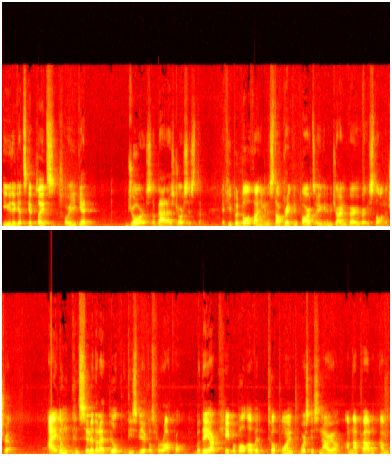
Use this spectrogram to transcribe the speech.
you either get skid plates or you get drawers, a badass drawer system. If you put both on, you're gonna start breaking parts or you're gonna be driving very, very slow on the trail. I don't consider that I built these vehicles for rock crawling, but they are capable of it to a point, worst case scenario. I'm not proud, I'm,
